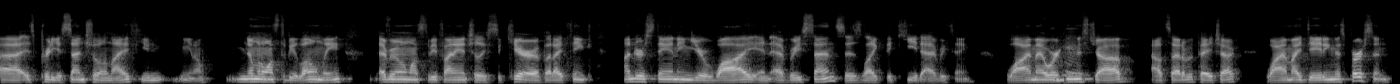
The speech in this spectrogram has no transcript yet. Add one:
uh, is pretty essential in life. You you know, no one wants to be lonely. Everyone wants to be financially secure, but I think understanding your why in every sense is like the key to everything. Why am I working mm-hmm. this job outside of a paycheck? Why am I dating this person?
